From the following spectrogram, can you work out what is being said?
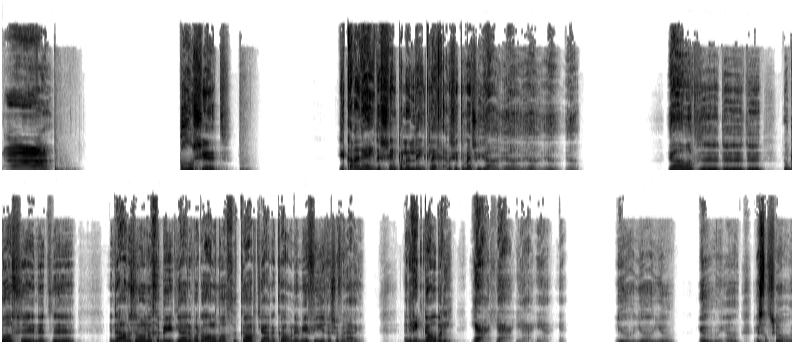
Ah. Bullshit. Je kan een hele simpele link leggen en dan zitten mensen. Ja, ja, ja, ja, ja. Ja, want eh, de, de, de bossen in het eh, in de Amazonegebied, ja, die worden allemaal gekapt. Ja, dan komen er meer virussen vrij. En Rick Nobody? Ja, ja, ja, ja, ja. Ja, ja, ja. Ja, is dat zo?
